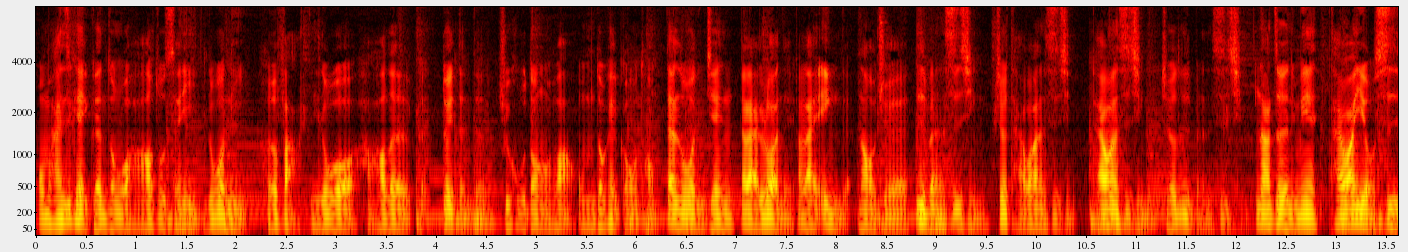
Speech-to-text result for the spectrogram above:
我们还是可以跟中国好好做生意。如果你合法，你如果好好的跟对等的去互动的话，我们都可以沟通。但如果你今天要来乱的，要来硬的，那我觉得日本的事情就台湾的事情，台湾的事情就日本的事情。那那这个里面，台湾有事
